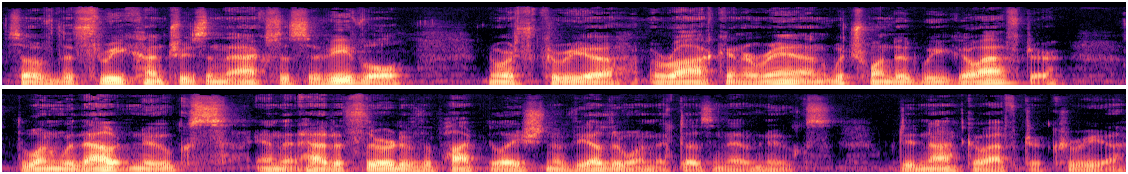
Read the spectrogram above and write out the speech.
So, of the three countries in the axis of evil, North Korea, Iraq, and Iran, which one did we go after? The one without nukes and that had a third of the population of the other one that doesn't have nukes. We did not go after Korea.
